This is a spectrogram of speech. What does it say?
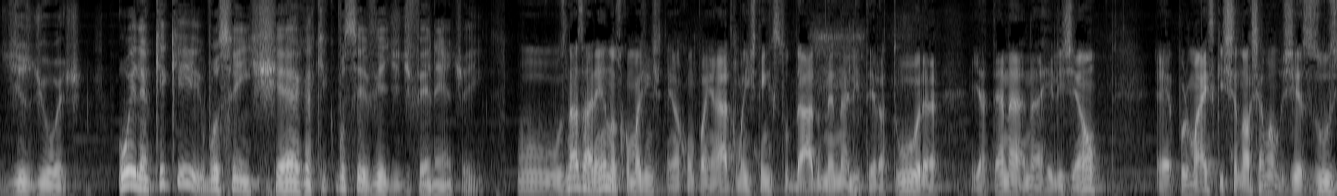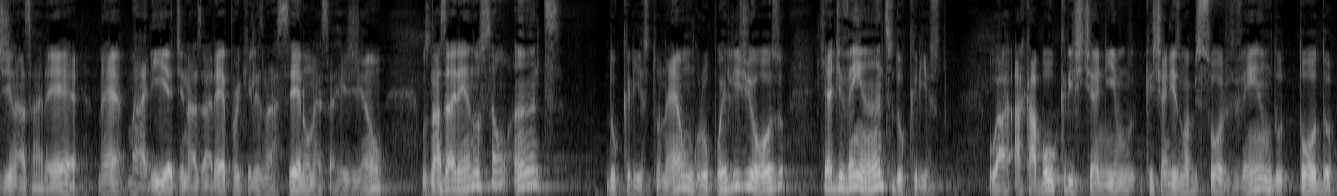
dias de hoje. William, o que, que você enxerga, o que, que você vê de diferente aí? Os nazarenos, como a gente tem acompanhado, como a gente tem estudado né, na literatura e até na, na religião, é, por mais que nós chamamos Jesus de Nazaré, né, Maria de Nazaré, porque eles nasceram nessa região, os nazarenos são antes do Cristo, né, um grupo religioso que advém antes do Cristo. O, acabou o cristianismo, cristianismo absorvendo todo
